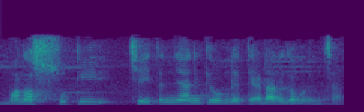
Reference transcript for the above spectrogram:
మనస్సుకి చైతన్యానికి ఉండే తేడాను గమనించాలి.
